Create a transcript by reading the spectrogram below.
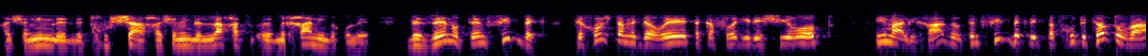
חיישנים לתחושה, חיישנים ללחץ אה, מכני וכולי, וזה נותן פידבק. ככל שאתה מגרה את הכף רגל ישירות עם ההליכה, זה נותן פידבק להתפתחות יותר טובה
